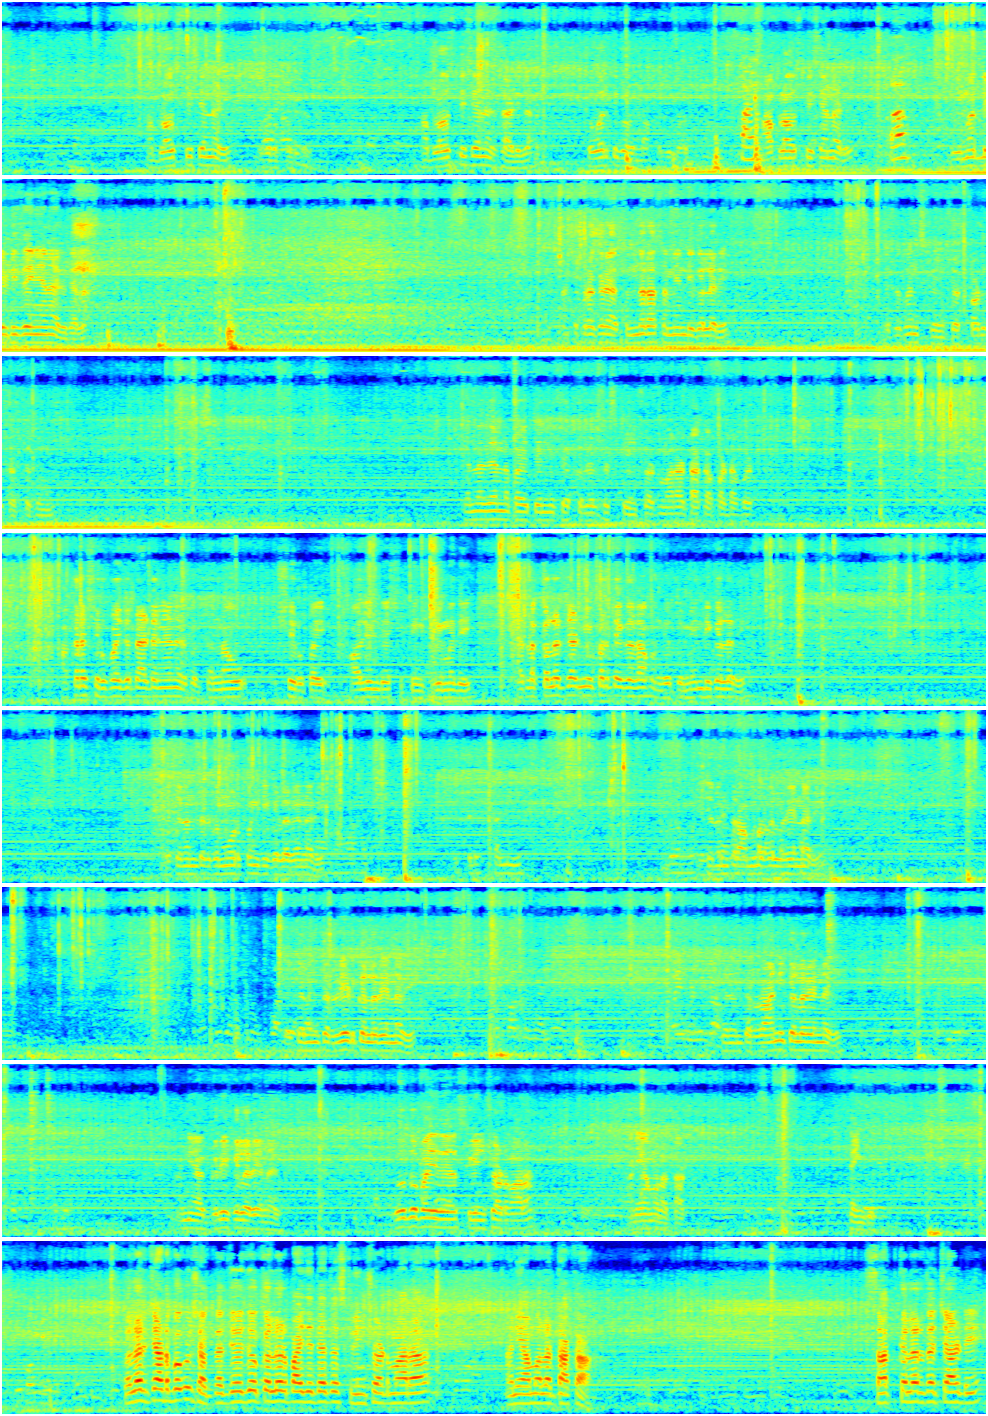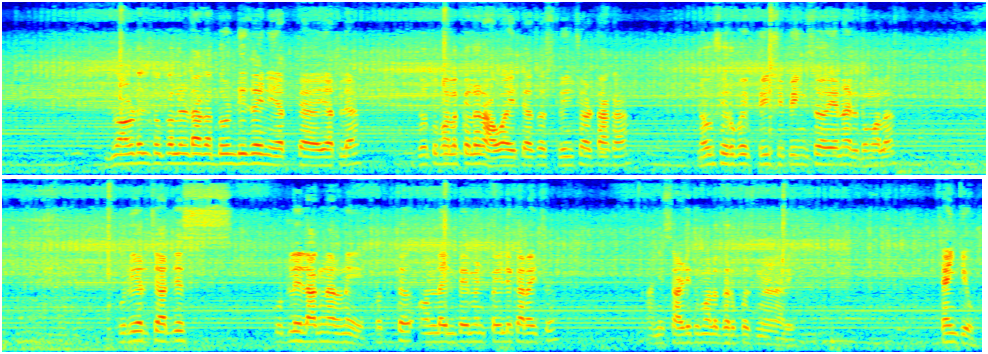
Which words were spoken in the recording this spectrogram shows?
हा ब्लाऊज पीस येणार आहे. हा ब्लाऊज पीस येणार आहे साडीला. तो वरती करून दाखवतो काय? हा ब्लाऊज पीस येणार आहे. का? ही मधली डिझाईन येणार आहे त्याला. अशा प्रकारे हा सुंदर असा मेहंदी कलर आहे. त्याचं पण स्क्रीनशॉट काढू शकता तुम्ही. त्यांना ज्यांना पाहिजे त्यांनी त्या कलरचं स्क्रीनशॉट मारा टाका पटापट. अकराशे रुपयाचं पॅटर्न येणार आहे फक्त नऊशे रुपये ऑल इंडिया शिपिंग फ्रीमध्ये त्यातला कलर चार्ट मी परत एकदा दाखवून देतो. मेहंदी कलर आहे. त्याच्यानंतरचा मोरपंखी कलर येणार आहे. इकडे खाली त्याच्यानंतर आंबा कलर येणार आहे. त्याच्यानंतर रेड कलर येणार आहे. त्याच्यानंतर राणी कलर येणार आहे. आणि हा ग्रे कलर येणार आहे. जो जो पाहिजे स्क्रीनशॉट मारा. आणि आम्हाला टाक थँक्यू कलर चार्ट बघू शकता. जो जो कलर पाहिजे त्याचा स्क्रीनशॉट मारा आणि आम्हाला टाका. सात कलरचा चार्ट आहे. जो आवडेल तो कलर टाका. दोन डिझाईन यात त्या- यातल्या. जो तुम्हाला कलर हवा आहे त्याचा स्क्रीनशॉट टाका. नऊशे रुपये फ्री शिपिंगचं येणार आहे तुम्हाला. कुरिअर चार्जेस कुठले लागणार नाही. फक्त ऑनलाईन पेमेंट पहिले करायचं आणि साडी तुम्हाला घरपोच मिळणार आहे. थँक्यू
